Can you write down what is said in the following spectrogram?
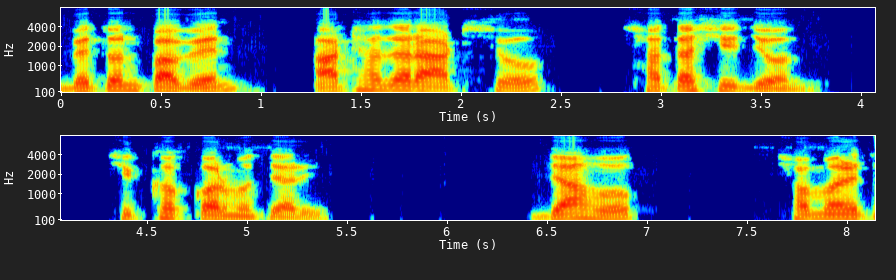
বেতন পাবেন আট হাজার আটশো সাতাশি জন। শিক্ষক কর্মচারী। যা হোক, সম্মানিত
